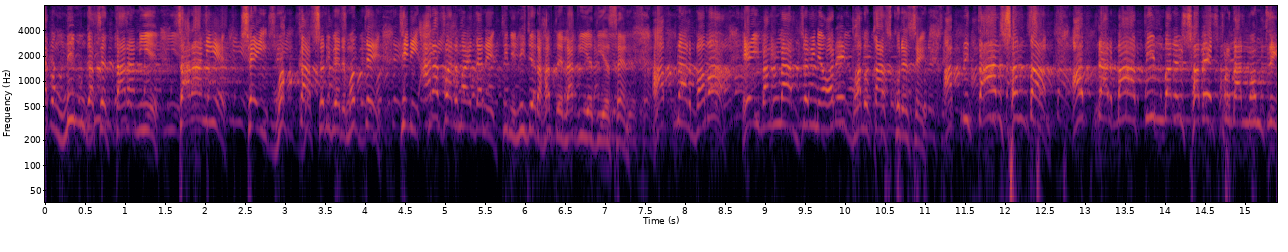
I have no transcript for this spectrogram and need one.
এবং নিম গাছের তারা নিয়ে, চারা নিয়ে সেই মক্কা শরীফের মধ্যে তিনি আরাফার ময়দানে তিনি নিজের হাতে লাগিয়ে দিয়েছেন। আপনার বাবা এই বাংলার জমিনে অনেক ভালো কাজ করেছে। আপনি তার সন্তান, আপনার মা তিনবারের সাবেক প্রধানমন্ত্রী,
